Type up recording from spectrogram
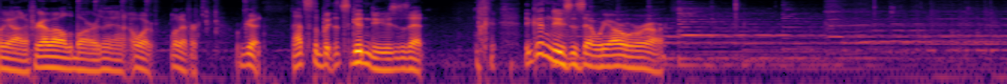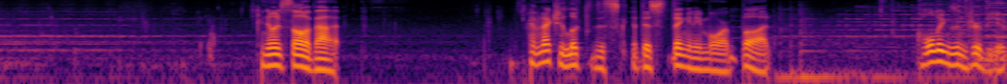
Oh god, I forgot about all the bars. Yeah, or whatever. We're good. That's the that's the good news is that the good news is that we are where we are. You know, it's thought about it. I haven't actually looked at this at this thing anymore, but holdings and tribute.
